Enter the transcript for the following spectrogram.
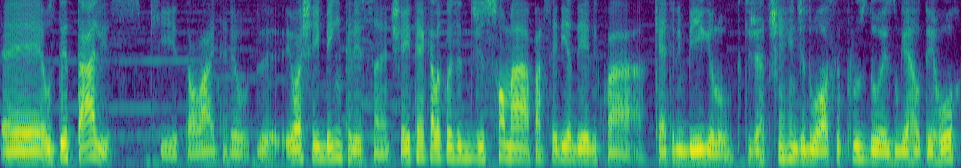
É, os detalhes que estão lá, entendeu? Eu achei bem interessante. Aí tem aquela coisa de somar a parceria dele com a Catherine Bigelow, que já tinha rendido o Oscar pros dois no Guerra ao Terror.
